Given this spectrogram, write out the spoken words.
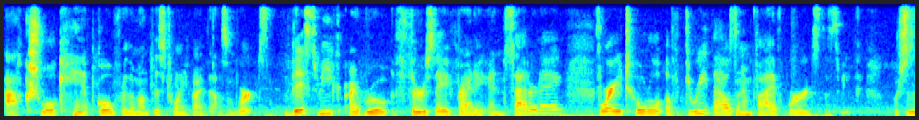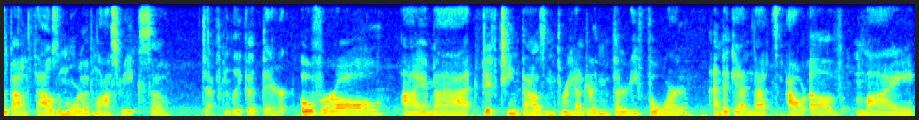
actual camp goal for the month is 25,000 words. This week I wrote Thursday, Friday, and Saturday for a total of 3,005 words this week which is about a thousand more than last week so definitely good there. Overall, I am at 15,334 and again that's out of my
